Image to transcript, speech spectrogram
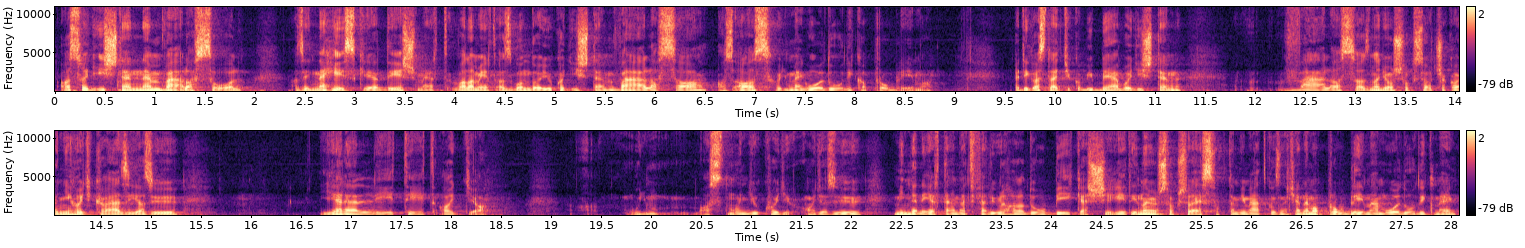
Az, hogy Isten nem válaszol, az egy nehéz kérdés, mert valamiért azt gondoljuk, hogy Isten válasza az az, hogy megoldódik a probléma. Pedig azt látjuk a Bibliában, hogy Isten válasza az nagyon sokszor csak annyi, hogy kvázi az ő jelenlétét adja. Úgy azt mondjuk, hogy, hogy az ő minden értelmet felülhaladó békességét. Én nagyon sokszor ezt szoktam imádkozni, hogyha nem a problémám oldódik meg,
